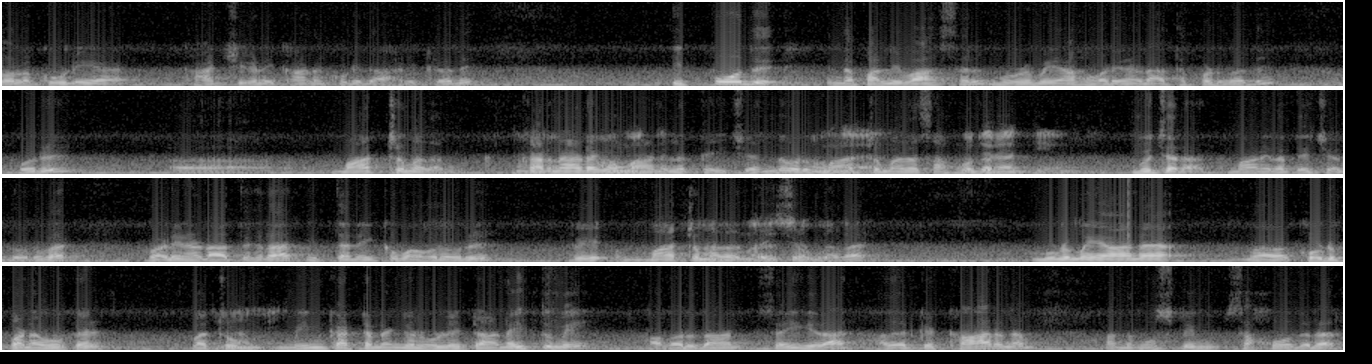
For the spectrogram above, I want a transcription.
தொழக்கூடிய காட்சிகளை காணக்கூடியதாக இருக்கிறது. இப்போது இந்த பள்ளிவாசல் முழுமையாக வழிநடாத்தப்படுவது ஒரு மாற்று மதம். கர்நாடக மாநிலத்தைச் சேர்ந்த ஒரு மாற்று மத சகோதரர் குஜராத் மாநிலத்தைச் சேர்ந்த ஒருவர் வழிநடாத்துகிறார். இத்தனைக்கும் அவர் ஒரு மாற்று மதத்தைச் சேர்ந்தவர். முழுமையான கொடுப்பனவுகள் மற்றும் மின் கட்டணங்கள் உள்ளிட்ட அனைத்துமே அவர்தான் செய்கிறார். அதற்கு காரணம் அந்த முஸ்லிம் சகோதரர்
